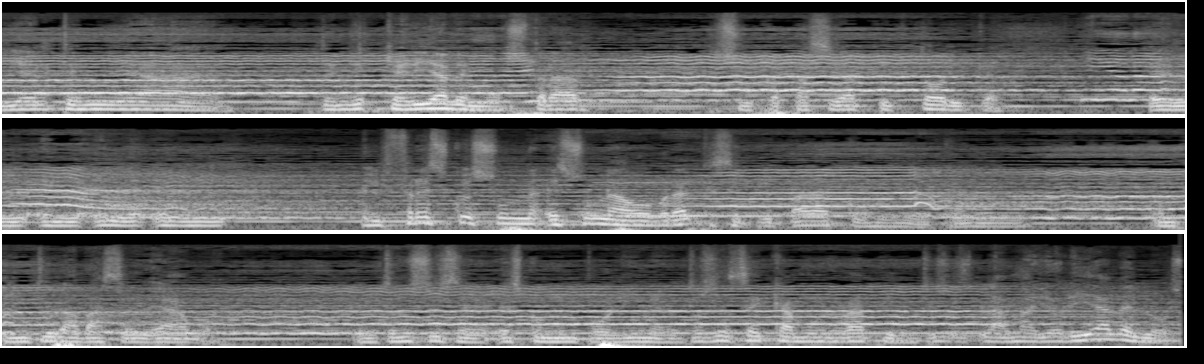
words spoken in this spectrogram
y él tenía, quería demostrar su capacidad pictórica. El, fresco es una, es una obra que se prepara con, pintura a base de agua. Entonces eh, es como un polímero, entonces seca muy rápido. Entonces la mayoría de los,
